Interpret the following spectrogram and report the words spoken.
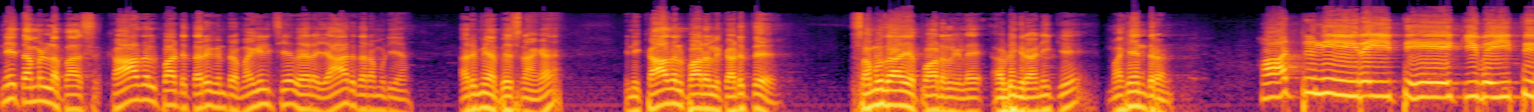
நீ தமிழ்ல பாஸ் காதல் பாட்டு தருகின்ற மகிழ்ச்சியை வேற யாரு தர முடியும்? அருமையா பேசுனாங்க. இனி காதல் பாடலுக்கு அடுத்து சமுதாய பாடல்களே அப்படிங்கிற அணிக்கு மகேந்திரன். ஆற்று நீரை தேக்கி வைத்து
